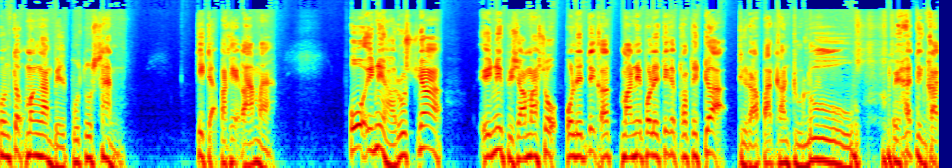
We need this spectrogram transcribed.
untuk mengambil putusan tidak pakai lama. Oh ini harusnya ini bisa masuk politik money politik atau tidak? Dirapatkan dulu. Ya tingkat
